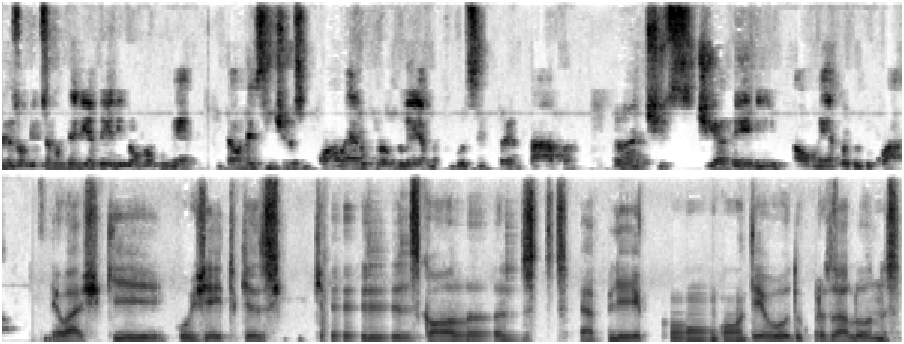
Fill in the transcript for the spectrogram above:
resolvido, você não teria aderido a um novo método. Então, nesse sentido, assim, qual era o problema que você enfrentava antes de aderir ao método do quadro? Eu acho que o jeito que as, que as escolas aplicam conteúdo para os alunos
